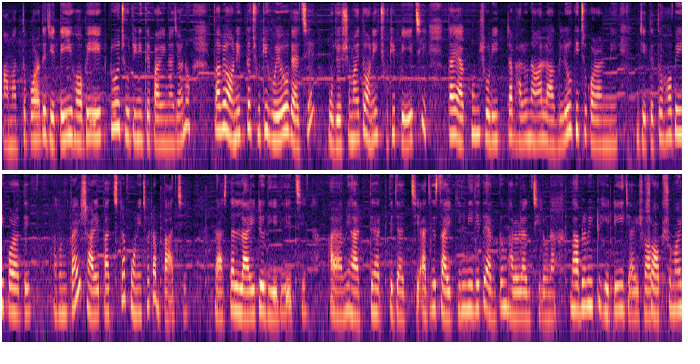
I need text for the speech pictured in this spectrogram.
আমার তো পড়াতে যেতেই হবে, একটুও ছুটি নিতে পারি না, জানো? তবে অনেকটা ছুটি হয়েও গেছে। পুজোর সময় তো অনেক ছুটি পেয়েছি, তাই এখন শরীরটা ভালো না লাগলেও কিছু করার নেই। যেতে তো হবেই পড়াতে। এখন প্রায় সাড়ে পাঁচটা, পৌনে ছটা বাজে। রাস্তার লাইটও দিয়ে দিয়েছে। আর আমি হাঁটতে হাঁটতে যাচ্ছি। আজকে সাইকেল নিয়ে যেতে একদম ভালো লাগছিল না। ভাবলাম একটু হেঁটেই যাই। সব সময়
